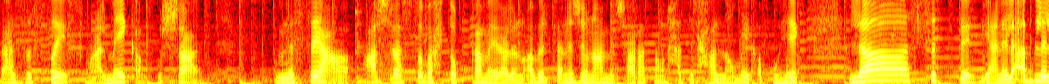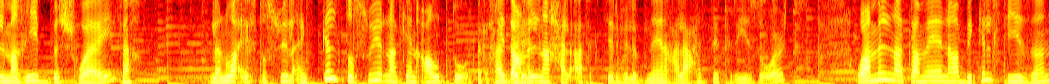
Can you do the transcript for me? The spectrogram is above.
بعز الصيف مع الميك أب والشعر. من الساعة 10 الصبح top camera لأنه قبل تنجي ونعمل شعراتنا ونحضر حالنا وميك أب وهيك لا يعني لقبل المغيب بشوي. صح. لنوقف تصوير لأن كل تصويرنا كان outdoor أكيد عملنا حلقات كتير بلبنان على عدة resorts وعملنا كمان بكل season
